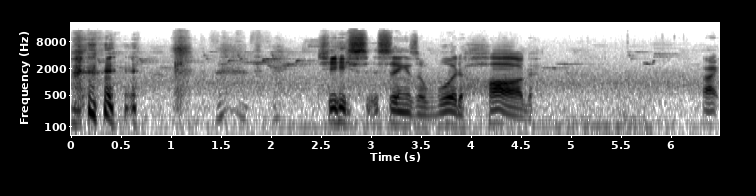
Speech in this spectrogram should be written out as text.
Jeez, this thing is a wood hog. Alright,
